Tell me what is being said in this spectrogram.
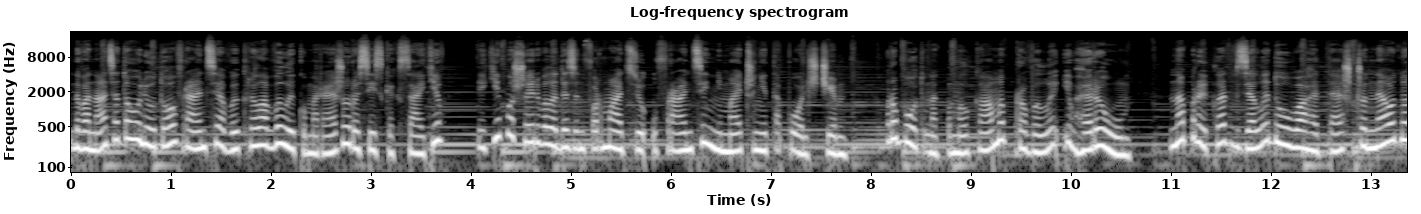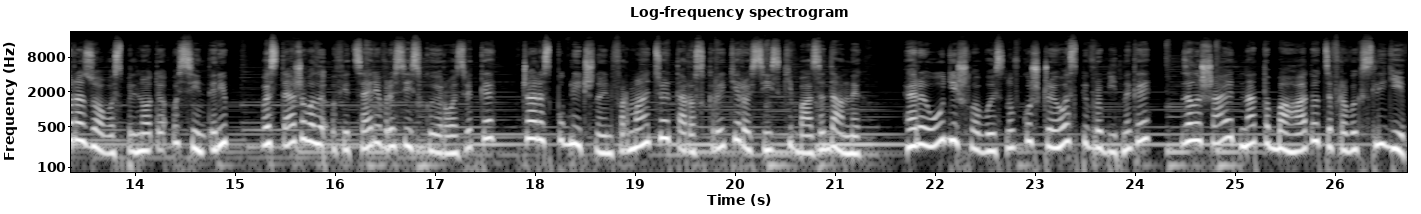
12 лютого Франція викрила велику мережу російських сайтів, які поширювали дезінформацію у Франції, Німеччині та Польщі. Роботу над помилками провели і в ГРУ. Наприклад, взяли до уваги те, що неодноразово спільноти осінтерів вистежували офіцерів російської розвідки через публічну інформацію та розкриті російські бази даних. ГРУ дійшло висновку, що його співробітники залишають надто багато цифрових слідів.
